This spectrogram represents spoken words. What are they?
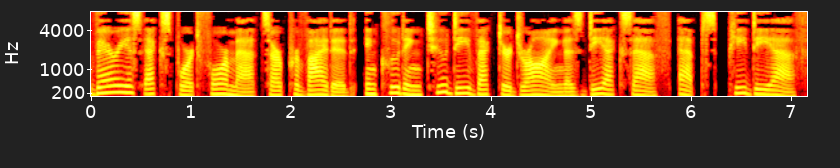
Various export formats are provided, including 2D vector drawing as DXF, EPS, PDF,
